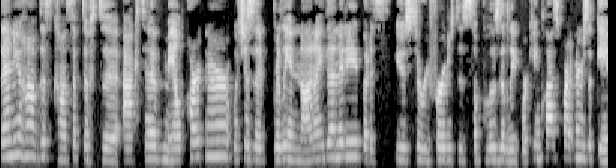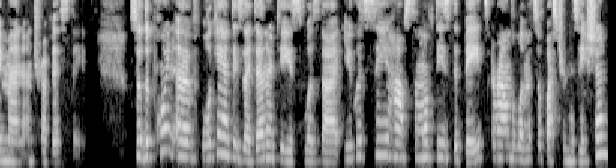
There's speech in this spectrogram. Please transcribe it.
Then you have this concept of the active male partner, which is a really a non-identity, but it's used to refer to the supposedly working class partners of gay men and travesti. So the point of looking at these identities was that you could see how some of these debates around the limits of westernization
